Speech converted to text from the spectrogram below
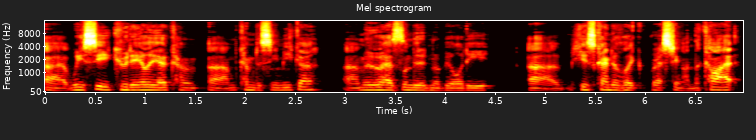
uh, we see Kudelia come um, come to see Mika, um, who has limited mobility. Uh, he's kind of like resting on the cot.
